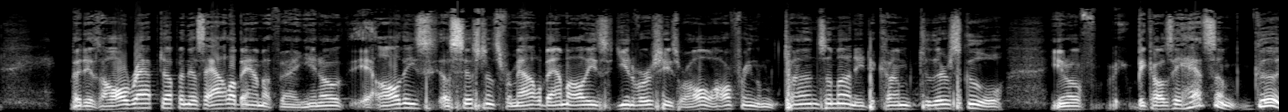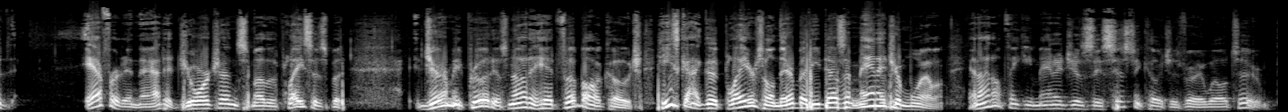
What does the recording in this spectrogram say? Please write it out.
but it's all wrapped up in this Alabama thing. You know, all these assistants from Alabama, all these universities were all offering them tons of money to come to their school, you know, because they had some good effort in that at Georgia and some other places, but Jeremy Pruitt is not a head football coach. He's got good players on there, but he doesn't manage them well. And I don't think he manages the assistant coaches very well, too.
